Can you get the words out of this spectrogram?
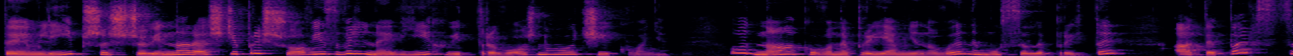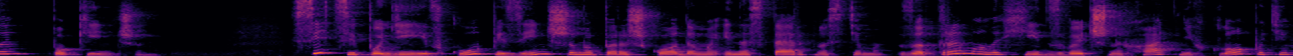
Тим ліпше, що він нарешті прийшов і звільнив їх від тривожного очікування. Однаково неприємні новини мусили прийти, а тепер з цим покінчено. Всі ці події вкупі з іншими перешкодами і нестерпностями затримали хід звичних хатніх клопотів,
